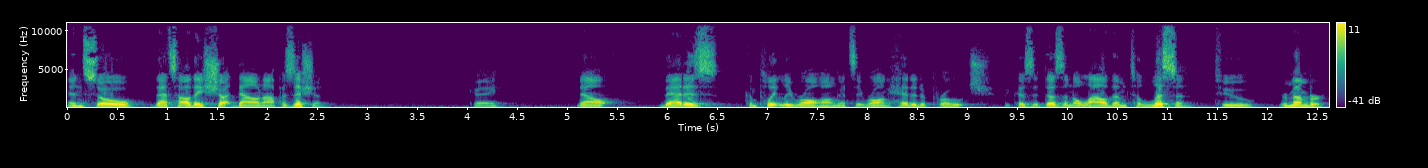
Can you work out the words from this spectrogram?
and so that's how they shut down opposition. Okay? Now, that is completely wrong. It's a wrong headed approach because it doesn't allow them to listen to, remember,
